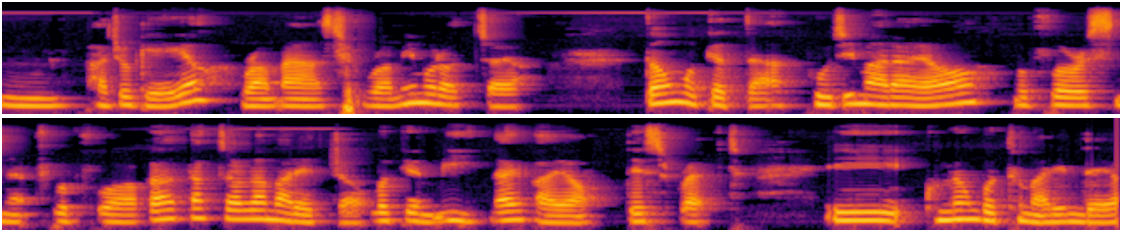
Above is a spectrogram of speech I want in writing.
음, 가족이에요? Rom asked. 럼이 물었죠요. Don't look at that. 보지 말아요. LeFleur snapped. LeFleur가 딱 잘라 말했죠. Look at me. 날 봐요. This wrecked. 이 구명보트 말인데요.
